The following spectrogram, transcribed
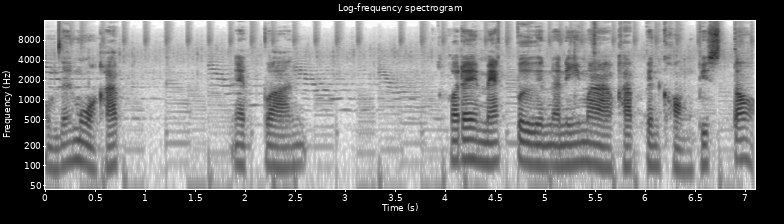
ผมได้หมวกครับ a d v a n c e ก็ได้แม็กปืนอันนี้มาครับ เป็นของ pistol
